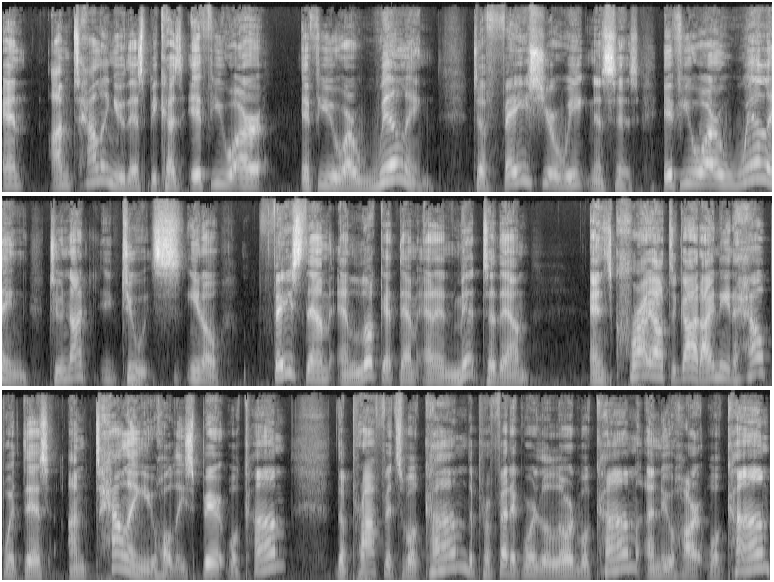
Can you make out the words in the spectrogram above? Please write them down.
And I'm telling you this because if you are if you are willing to face your weaknesses, if you are willing to not to you know face them and look at them and admit to them and cry out to God, I need help with this, I'm telling you, Holy Spirit will come. The prophets will come, the prophetic word of the Lord will come, a new heart will come,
